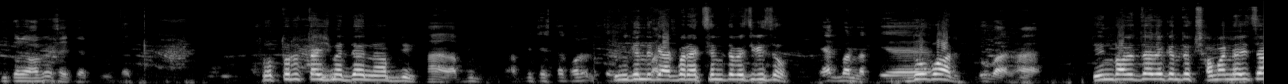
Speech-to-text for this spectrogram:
কি করে হবে সেটা একটু দেখো। সত্তরের তেইশ মেদ দেন না আপনি। হ্যাঁ আপনি আপনি চেষ্টা করেন। তুমি কিন্তু একবার অ্যাক্সিডেন্টে বেঁচে গেছো? একবার না দুবার। দুবার হ্যাঁ। তিনবারের ধরে কিন্তু সমান হয়েছে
